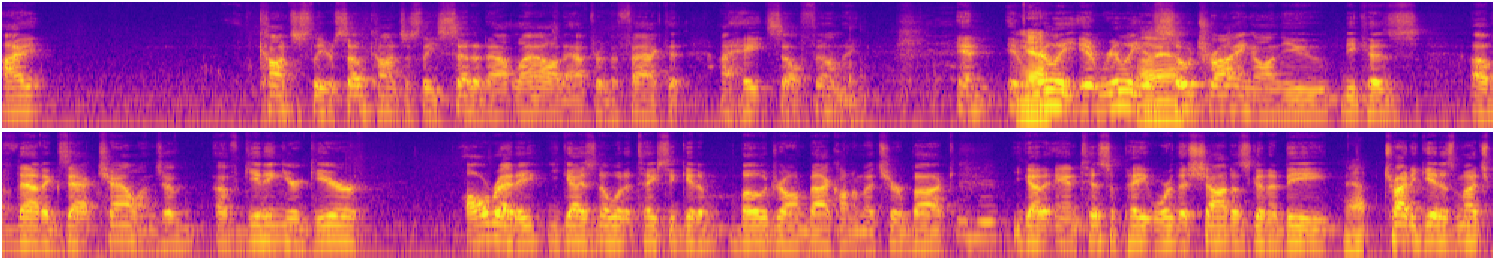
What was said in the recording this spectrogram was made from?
I consciously or subconsciously said it out loud after the fact that I hate self filming, and it Yeah. really it really Oh, is yeah. so trying on you because of that exact challenge of of getting your gear already. You guys know what it takes to get a bow drawn back on a mature buck. You got to anticipate where the shot is going to be. Yep. Try to get as much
